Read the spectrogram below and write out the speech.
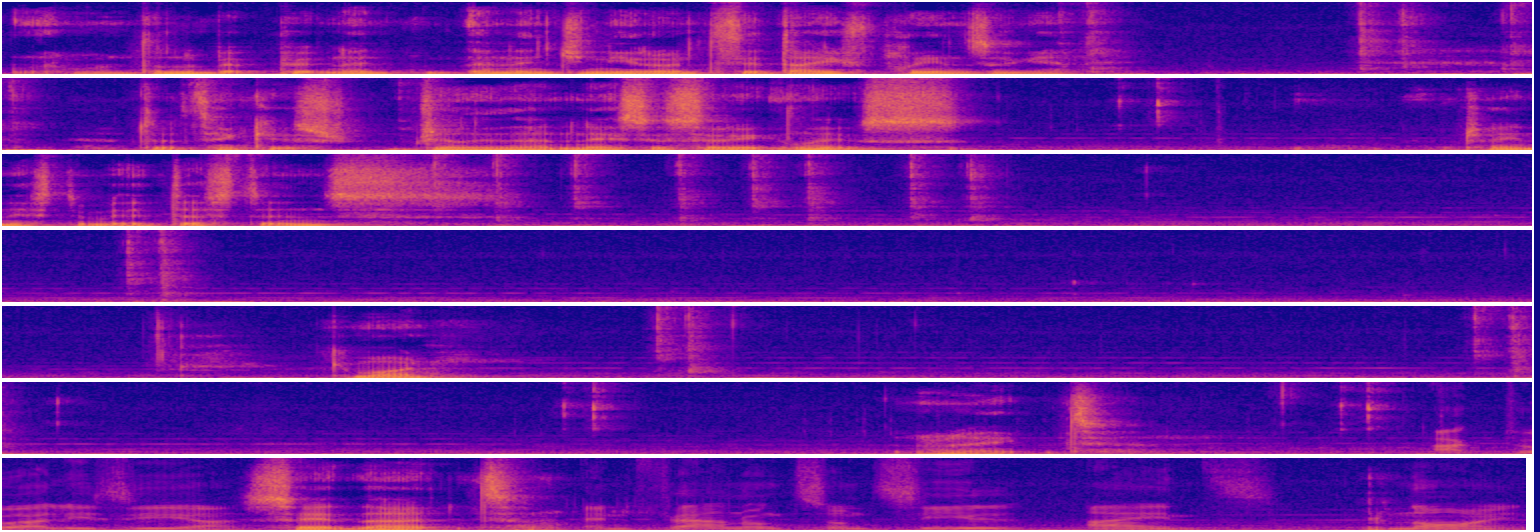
I'm wondering about putting an engineer onto the dive planes again. Don't think it's really that necessary. Let's try and estimate the distance. Come on. Right. Set that. Entfernung zum Ziel 1. 9.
